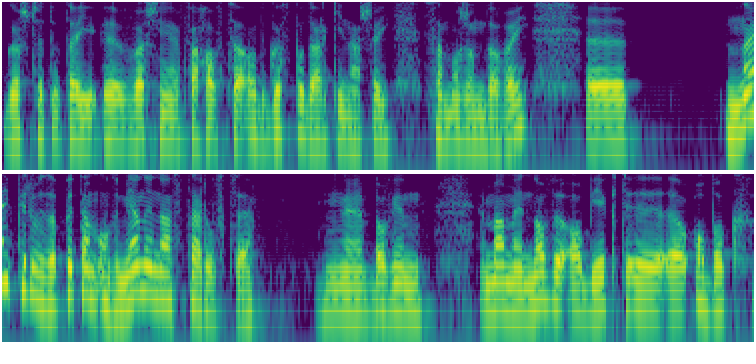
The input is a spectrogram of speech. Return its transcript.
goszczę tutaj e, właśnie fachowca od gospodarki naszej samorządowej. E, Najpierw zapytam o zmiany na Starówce, e, bowiem mamy nowy obiekt e, obok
